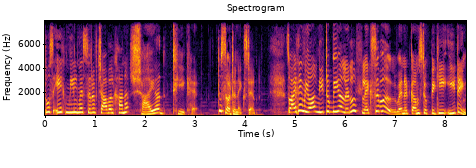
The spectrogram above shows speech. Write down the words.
तो उस एक मील में सिर्फ़ चावल खाना शायद ठीक है to certain extent so I think we all need to be a little flexible when it comes to picky eating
